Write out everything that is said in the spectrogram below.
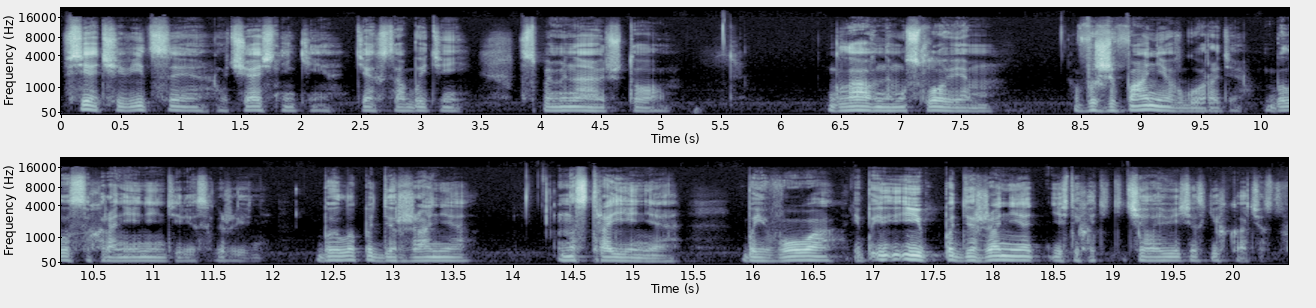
все очевидцы, участники тех событий вспоминают, что главным условием выживания в городе было сохранение интереса к жизни, было поддержание настроения боевого и, и поддержание, если хотите, человеческих качеств.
